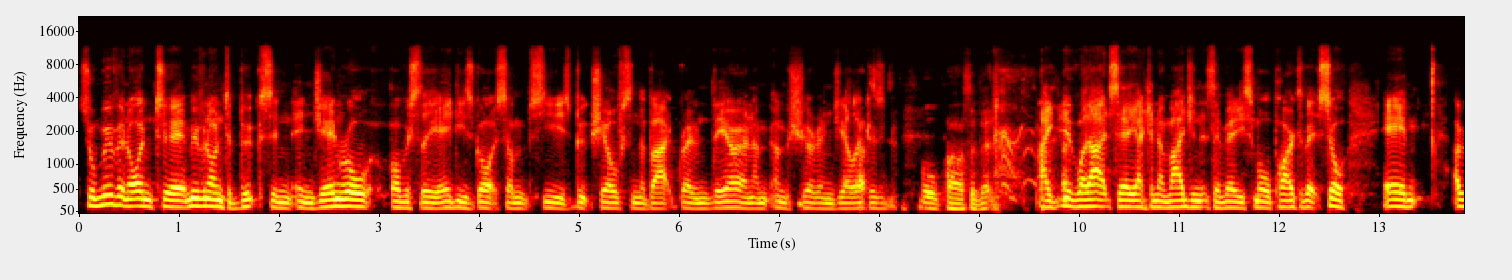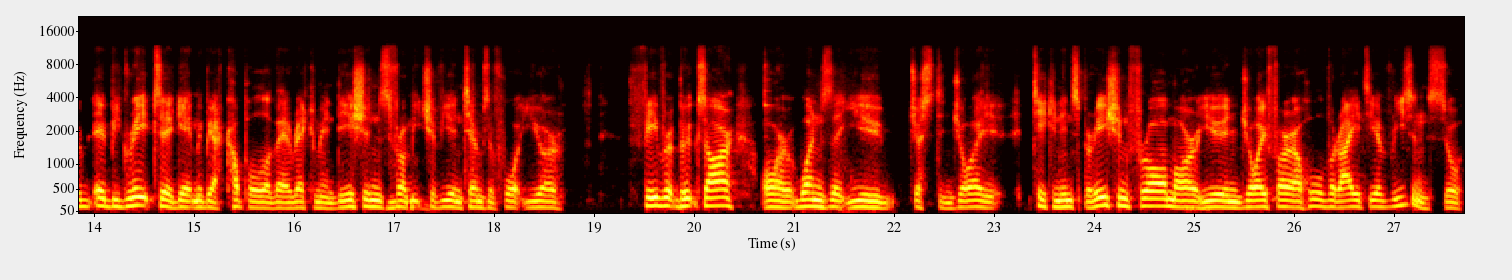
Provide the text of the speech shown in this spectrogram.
So moving on to uh, moving on to books in, in general, obviously Eddie's got some serious bookshelves in the background there, and I'm, I'm sure Angelika's a small part of it. I well, that's uh, I can imagine it's a very small part of it. So um, would, it'd be great to get maybe a couple of uh, recommendations mm-hmm. from each of you in terms of what your favorite books are, or ones that you just enjoy taking inspiration from, or you enjoy for a whole variety of reasons. So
